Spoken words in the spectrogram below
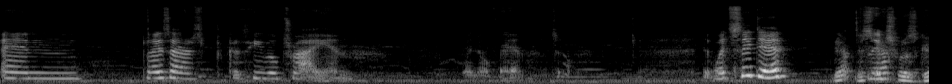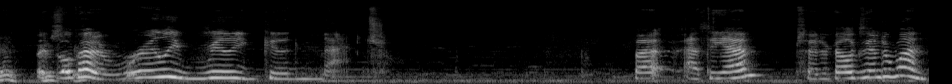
and play ours because he will try and win over him. So, which they did. Yep, this They- match was good. It They was both good. had a really, really good match. But at the end, Cedric Alexander won.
